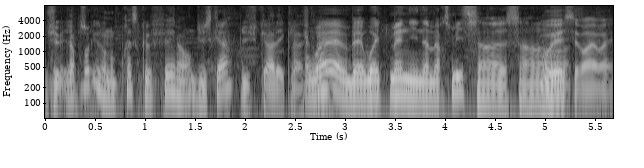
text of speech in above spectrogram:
J'ai l'impression qu'ils en ont presque fait non Du ska Du ska, les Clash. Ouais, ben White Man in Hammersmith, c'est un, c'est un- Oui, c'est vrai, ouais.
